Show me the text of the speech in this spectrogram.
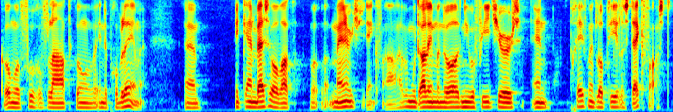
komen we vroeg of laat komen we in de problemen. Eh, ik ken best wel wat, wat managers die denken van... Ah, we moeten alleen maar door nieuwe features. En op een gegeven moment loopt die hele stack vast.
